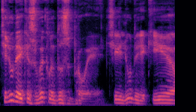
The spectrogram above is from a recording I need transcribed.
Ті люди, які звикли до зброї, ті люди, які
